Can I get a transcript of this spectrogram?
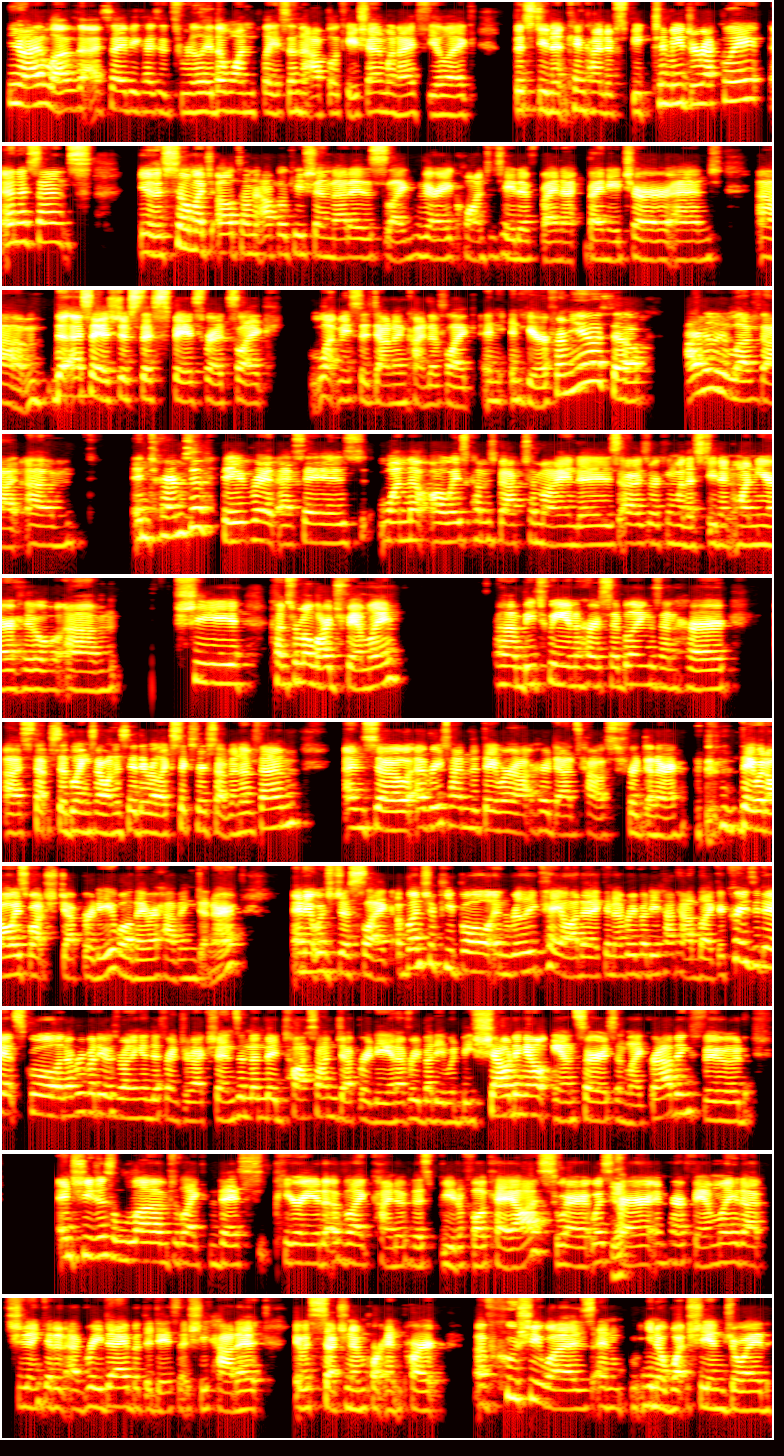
you know, I love the essay because it's really the one place in the application when I feel like the student can kind of speak to me directly in a sense. You know, there's so much else on the application that is like very quantitative by na- by nature, and um, the essay is just this space where it's like let me sit down and kind of like and, and hear from you. So I really love that. Um, in terms of favorite essays, one that always comes back to mind is I was working with a student one year who um, she comes from a large family. Um, between her siblings and her uh, step siblings, I want to say there were like six or seven of them. And so every time that they were at her dad's house for dinner, they would always watch Jeopardy while they were having dinner. And it was just like a bunch of people and really chaotic, and everybody had had like a crazy day at school, and everybody was running in different directions. And then they'd toss on Jeopardy, and everybody would be shouting out answers and like grabbing food and she just loved like this period of like kind of this beautiful chaos where it was yeah. her and her family that she didn't get it every day but the days that she had it it was such an important part of who she was and you know what she enjoyed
